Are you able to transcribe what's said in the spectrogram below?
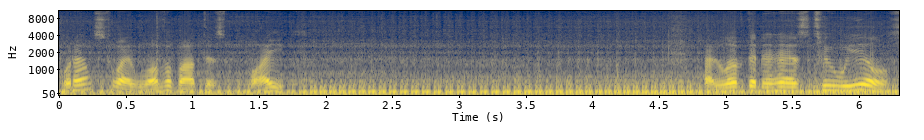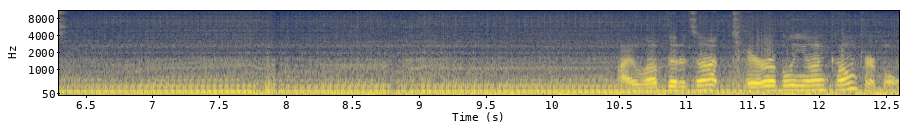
What else do I love about this bike? I love that it has two wheels. I love that it's not terribly uncomfortable.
